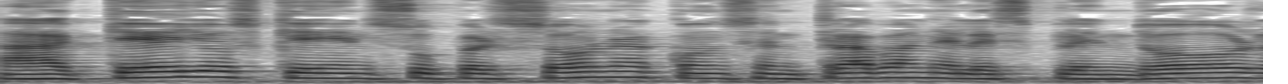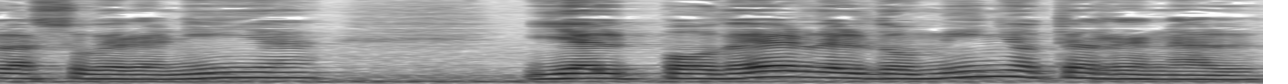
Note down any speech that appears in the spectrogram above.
a aquellos que en su persona concentraban el esplendor, la soberanía y el poder del dominio terrenal.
